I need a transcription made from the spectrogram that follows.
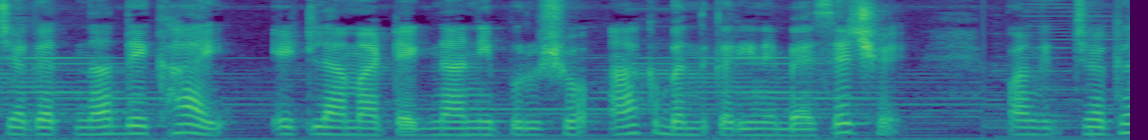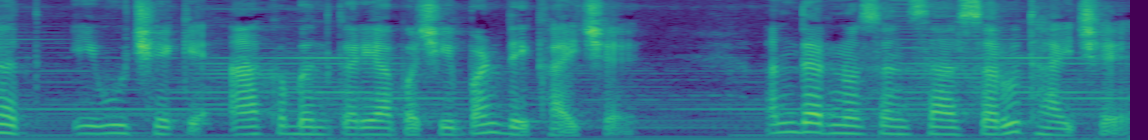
જગત ન દેખાય એટલા માટે જ્ઞાની પુરુષો આંખ બંધ કરીને બેસે છે, પણ જગત એવું છે કે આંખ બંધ કર્યા પછી પણ દેખાય છે. અંદરનો સંસાર શરૂ થાય છે.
